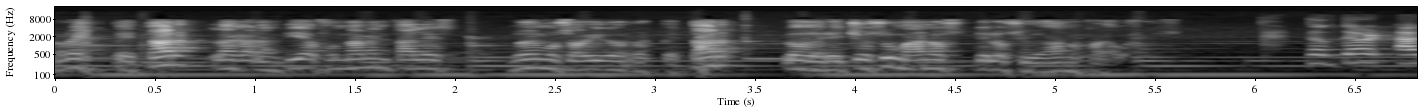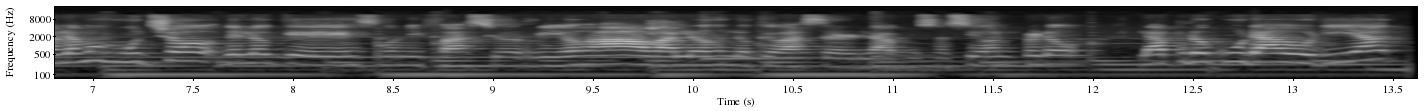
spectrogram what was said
respetar las garantías fundamentales, no hemos sabido respetar los derechos humanos de los ciudadanos paraguayos. Doctor, hablamos mucho de lo que es Bonifacio Ríos Ábalos, lo que va a ser la acusación, pero la Procuraduría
